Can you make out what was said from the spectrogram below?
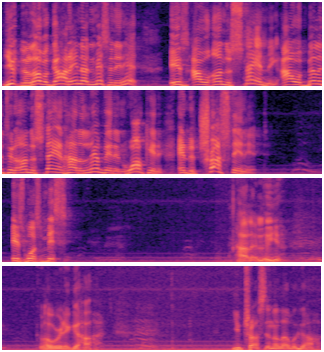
You, the love of God ain't nothing missing in it. It's our understanding, our ability to understand how to live in it and walk in it and to trust in it is what's missing. Hallelujah. Glory to God. You trust in the love of God.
